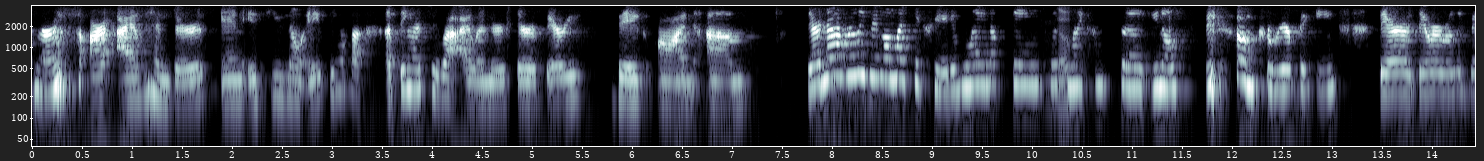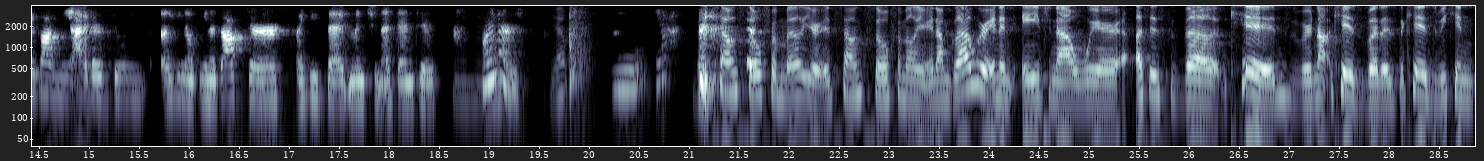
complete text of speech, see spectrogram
parents are islanders, and if you know anything about a thing or two about islanders, they're very big on um, they're not really big on like the creative lane of things with nope. when it comes to you know um, career picking they're they were really big on me either doing uh, you know being a doctor like you said mention a dentist mm-hmm. or a nurse. Yep. So yeah. That sounds so familiar. It sounds so familiar. And i'm glad we're in an age now where us as the kids we're not kids but as the kids we can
